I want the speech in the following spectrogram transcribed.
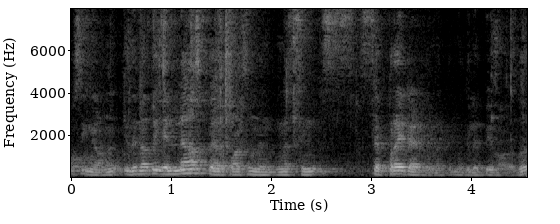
ഹൗസിംഗ് ആണ്. ഇതിനകത്ത് എല്ലാ സ്പെയർ പാർട്സും നിങ്ങൾക്ക് സെപ്പറേറ്റ് ആയിട്ട് നിങ്ങൾക്ക് ലഭ്യമാകുന്നത്.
